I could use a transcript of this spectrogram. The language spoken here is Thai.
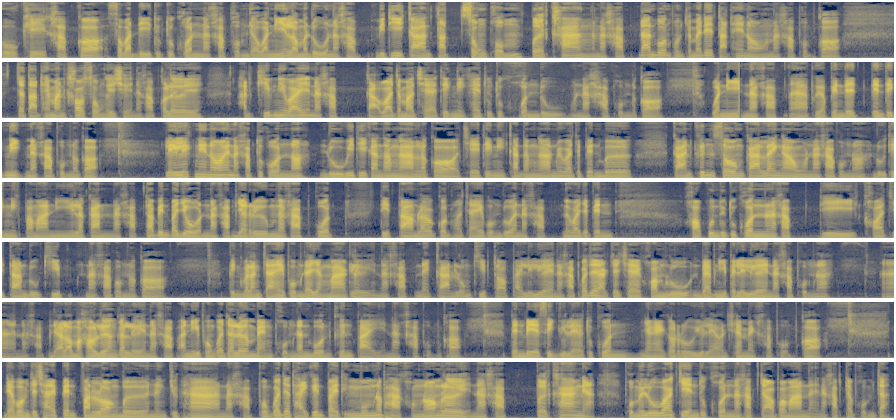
โอเคครับก็สวัสดีทุกๆ คนนะครับผมเดี๋ยววันนี้เรามาดูนะครับวิธีการตัดทรงผมเปิดข้างนะครับ ด้านบนผมจะไม่ได้ตัดให้น้องนะครับผมก็จะตัดให้มันเข้าทรงเฉยๆนะครับ ก็เลยอัดคลิปนี้ไว้นะครับกะว่าจะมาแชร์เทคนิคให้ทุกๆ คนดูนะครับ ผมแล้วก็วันนี้นะครับอ่าเผื่อเป็นได้เป็นเทคนิคนะครับ ผมแล้วก็ เล็กๆน้อยๆนะครับทุกคนเนาะดูวิธีการทำงานแล้วก็แชร์เทคนิคการทำงานไม่ว่าจะเป็นเบอร์การขึ้นทรงการไล่เงานะครับผมเนาะดูเทคนิคประมาณนี้แล้วกันนะครับ ถ้าเป็นประโยชน์นะครับ อย่าลืมนะครับ กดติดตามแล้วก็กดหัวใจให้ผมด้วยนะครับ ไม่ว่าจะเป็นขอบคุณทุกๆ คนนะครับ ที่คอยติดตามดูคลิปนะครับ ผมแล้วก็เป็นกำลังใจให้ผมได้อย่างมากเลยนะครับ ในการลงคลิปต่อไปเรื่อยๆนะครับ ก็จะอยากจะแชร์ความรู้แบบนี้ไปเรื่อยๆนะครับ ผมนะ อ่านะครับเดี๋ยวเรามาเข้าเรื่องกันเลยนะครับ อันนี้ผมก็จะเริ่มแบ่งผมด้านบนขึ้นไปนะครับ ผมก็เป็นเบสิกอยู่แล้วทุกคนยังไงก็รู้อยู่แล้วใช่ไหมครับ ผมก็เดี๋ยวผมจะใช้เป็นฟันรองเบอร์ 1.5 นะครับ ผมก็จะถ่ายขึ้นไปถึงมุมหน้าผากของน้องเลยนะครับ เปิดข้างเนี่ย ผมไม่รู้ว่าเกณฑ์ทุกคนนะครับ จะเอาประมาณไหนนะครับ แต่ผมจะ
